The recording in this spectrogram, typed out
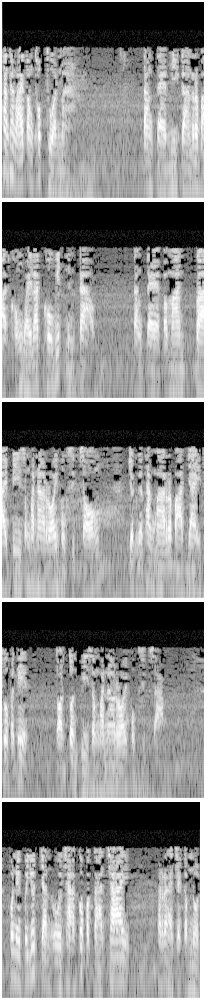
ท่านทั้งหลายต้องทบทวนมา ตั้งแต่มีการระบาดของไวรัสโควิด -19 ตั้งแต่ประมาณปลายปี 2562 จนกระทั่งมาระบาดใหญ่ทั่วประเทศตอนต้นปี 2563 พลเอกประยุทธ์จันโอชาก็ประกาศใช้พระราชกำหนด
